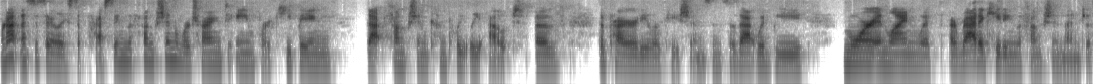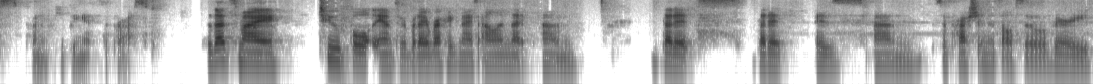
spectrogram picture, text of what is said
we're not necessarily suppressing the function, we're trying to aim for keeping that function completely out of the priority locations. And so that would be more in line with eradicating the function than just kind of keeping it suppressed. So that's my twofold answer, but I recognize, Alan, that um, that it's that it is um, suppression is also a very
